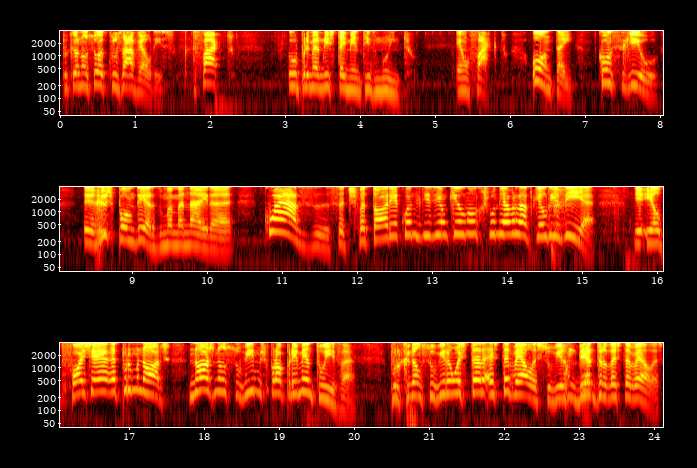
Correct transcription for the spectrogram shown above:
porque eu não sou acusável disso. De facto, o Primeiro-Ministro tem mentido muito. É um facto. Ontem conseguiu responder de uma maneira quase satisfatória quando lhe diziam que ele não respondia à verdade. Porque ele dizia, ele foge a, a pormenores, nós não subimos propriamente o IVA. Porque não subiram as, as tabelas, subiram dentro das tabelas.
